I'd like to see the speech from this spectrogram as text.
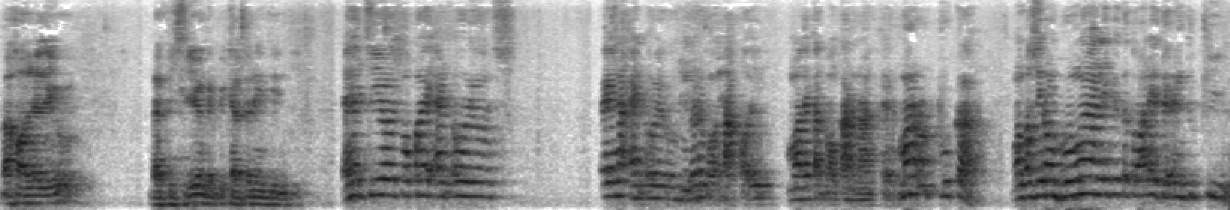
Bahwa itu Mbak Bisri yang berpidato yang tinggi. Eh Cio, pokoknya NO yo. Enak yo. Enggak kok takoi malaikat mau karena ke. Marah buka. Ngontosi rombongan ini ketuanya dari dugi.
